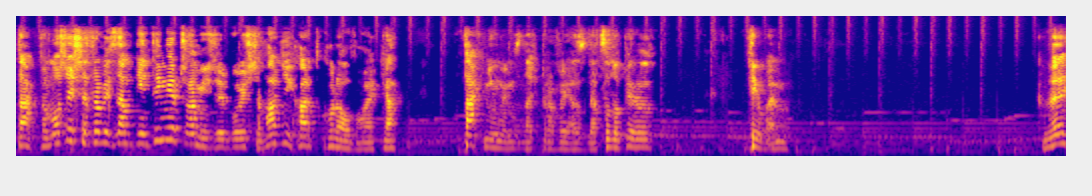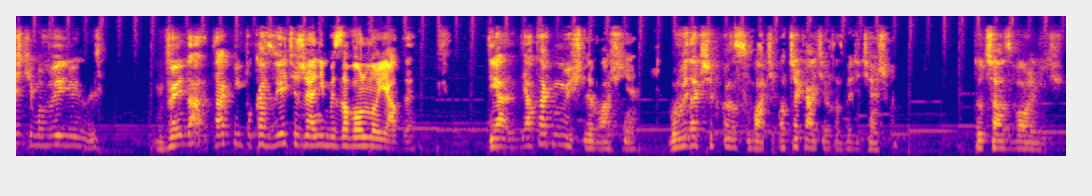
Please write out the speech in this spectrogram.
Tak, to może jeszcze zrobię z zamkniętymi oczami, żeby było jeszcze bardziej hardkorowo, jak ja tak nie umiem zdać prawo jazdy, a co dopiero tyłem. Weźcie, bo wy, wy na, tak mi pokazujecie, że ja niby za wolno jadę. Ja, ja tak myślę właśnie, bo wy tak szybko zasuwacie. O, czekajcie, teraz będzie ciężko. Tu trzeba zwolnić.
